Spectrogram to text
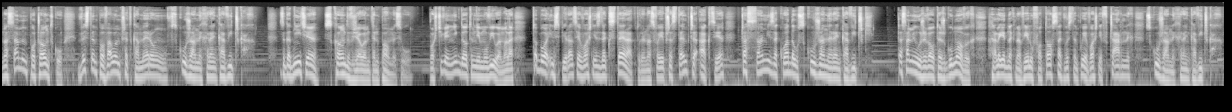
Na samym początku występowałem przed kamerą w skórzanych rękawiczkach. Zgadnijcie, skąd wziąłem ten pomysł. Właściwie nigdy o tym nie mówiłem, ale to była inspiracja właśnie z Dextera, który na swoje przestępcze akcje czasami zakładał skórzane rękawiczki. Czasami używał też gumowych, ale jednak na wielu fotosach występuje właśnie w czarnych, skórzanych rękawiczkach.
